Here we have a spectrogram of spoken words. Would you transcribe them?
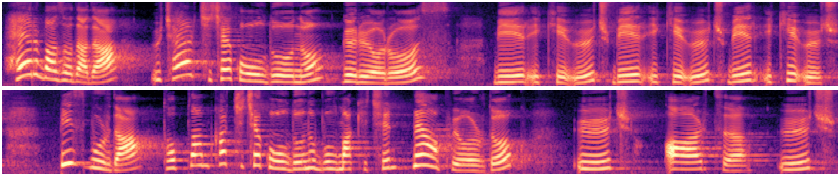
Her vazoda da üçer çiçek olduğunu görüyoruz. 1, 2, 3, 1, 2, 3, 1, 2, 3. Biz burada toplam kaç çiçek olduğunu bulmak için ne yapıyorduk? 3 artı 3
